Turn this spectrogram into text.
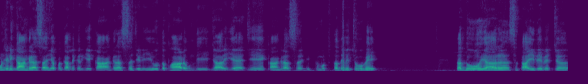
ਹੁਣ ਜਿਹੜੀ ਕਾਂਗਰਸ ਆ, ਜੇ ਆਪਾਂ ਗੱਲ ਕਰੀਏ, ਕਾਂਗਰਸ ਜਿਹੜੀ ਉਹ ਦਫਾੜ ਹੁੰਦੀ ਜਾ ਰਹੀ ਹੈ, ਜੇ ਕਾਂਗਰਸ ਇੱਕ ਮੁੱਠਤਾ ਦੇ ਵਿੱਚ ਹੋਵੇ, ਤਾਂ 2027 ਦੇ ਵਿੱਚ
